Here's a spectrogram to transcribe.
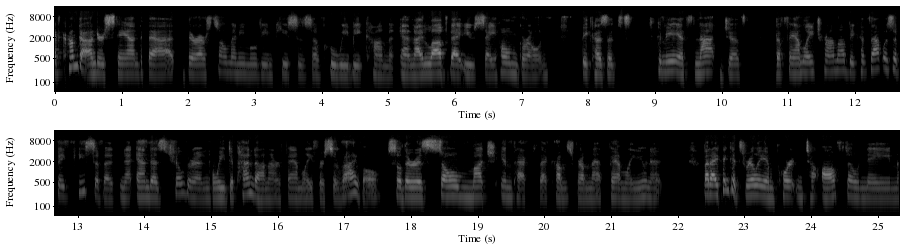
I've come to understand that there are so many moving pieces of who we become. And I love that you say homegrown because it's to me, it's not just the family trauma because that was a big piece of it. And as children, we depend on our family for survival. So there is so much impact that comes from that family unit. But I think it's really important to also name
